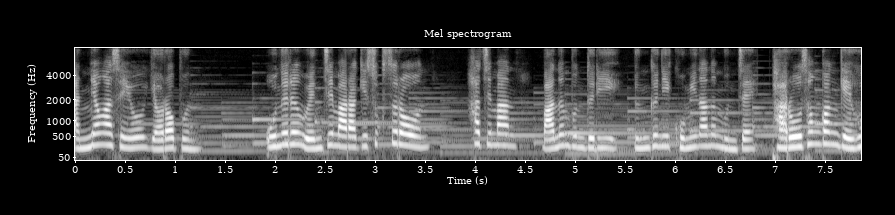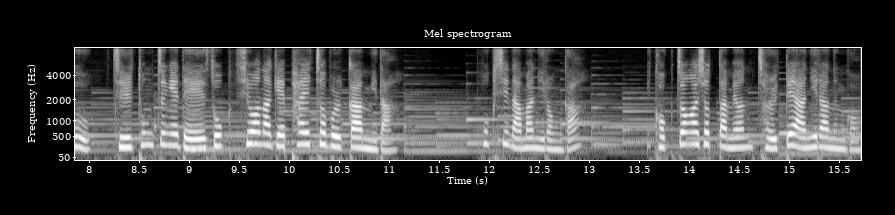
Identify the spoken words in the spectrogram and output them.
안녕하세요, 여러분. 오늘은 왠지 말하기 쑥스러운, 하지만 많은 분들이 은근히 고민하는 문제, 바로 성관계 후 질 통증에 대해 속 시원하게 파헤쳐 볼까 합니다. 혹시 나만 이런가? 걱정하셨다면 절대 아니라는 거.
